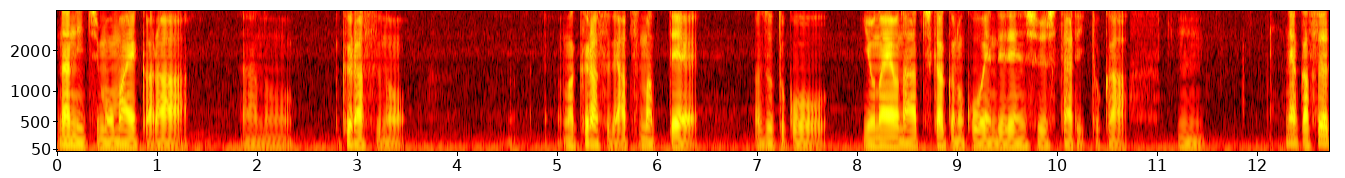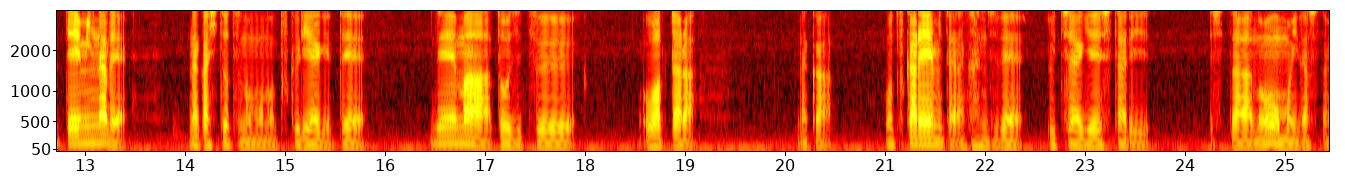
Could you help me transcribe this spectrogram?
何日も前からあのクラスの、まあ、クラスで集まって、まあ、ちょっとこう夜な夜な近くの公園で練習したりとか、うん、なんかそうやってみんなでなんか一つのものを作り上げてでまあ当日終わったらなんか「お疲れ」みたいな感じで打ち上げしたりしたのを思い出した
